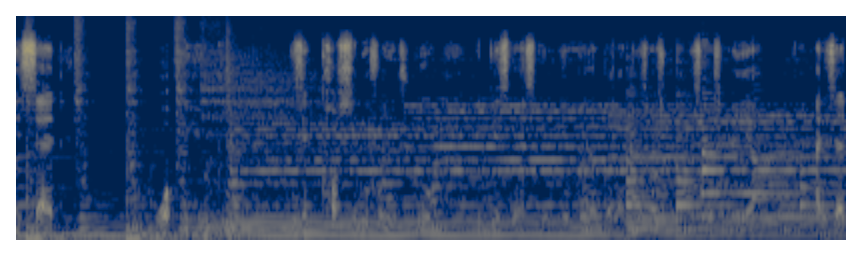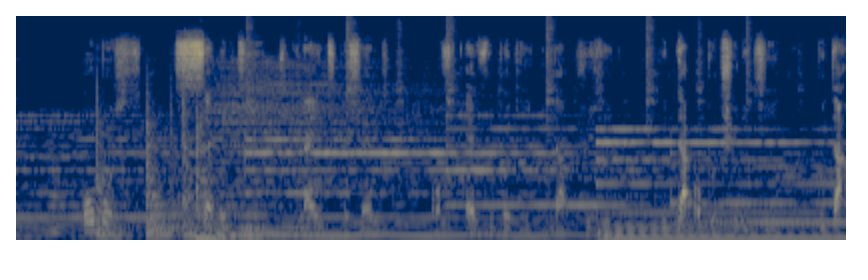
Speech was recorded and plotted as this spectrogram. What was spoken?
He said, What will you do? Is it possible for you to grow a business, a, a million dollar business within the space of a year? And he said, Almost 70 to 90 percent of everybody in that prison with that opportunity, with that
